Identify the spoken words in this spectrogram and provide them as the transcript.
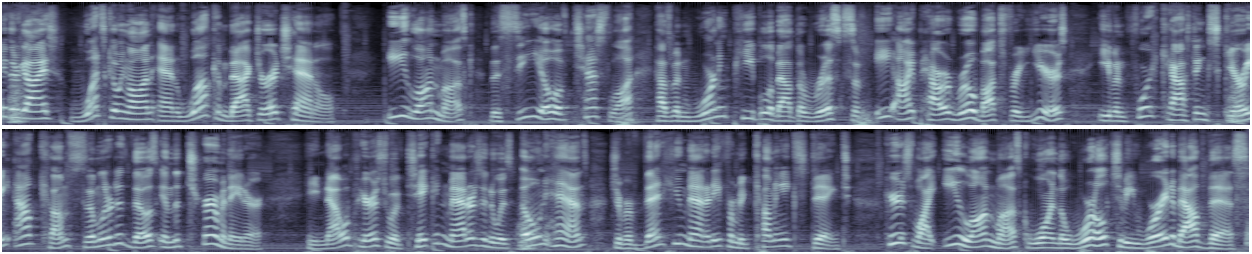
Hey there guys, what's going on and welcome back to our channel. Elon Musk, the CEO of Tesla, has been warning people about the risks of AI-powered robots for years, even forecasting scary outcomes similar to those in the Terminator. He now appears to have taken matters into his own hands to prevent humanity from becoming extinct. Here's why Elon Musk warned the world to be worried about this.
